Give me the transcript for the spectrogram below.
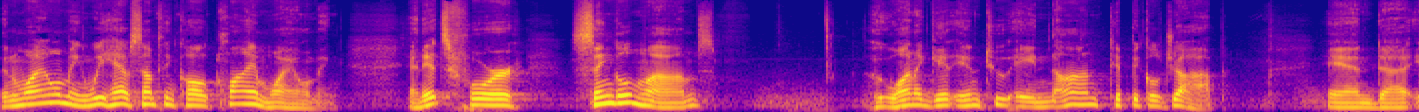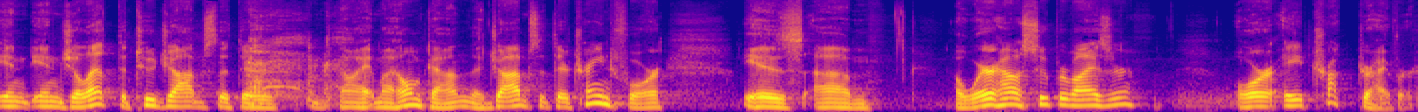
In Wyoming, we have something called Climb Wyoming, and it's for single moms who want to get into a non typical job. And uh, in, in Gillette, the two jobs that they're, my, my hometown, the jobs that they're trained for is um, a warehouse supervisor or a truck driver.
